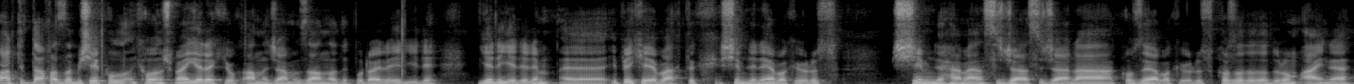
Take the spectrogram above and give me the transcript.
Artık daha fazla bir şey konuşmaya gerek yok. Anlayacağımızı anladık burayla ilgili. Geri gelelim. Ee, İpeke'ye baktık. Şimdi neye bakıyoruz? Şimdi hemen sıcağı sıcağına Koza'ya bakıyoruz. Koza'da da durum aynı.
